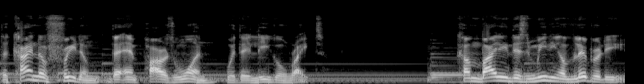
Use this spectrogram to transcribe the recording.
the kind of freedom that empowers one with a legal right. Combining this meaning of liberty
